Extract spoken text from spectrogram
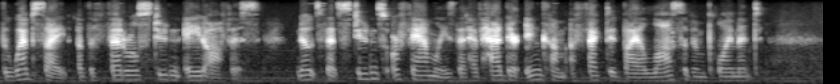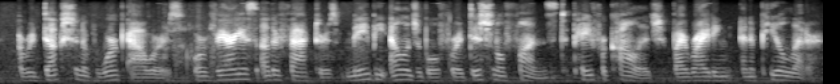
The website of the Federal Student Aid Office notes that students or families that have had their income affected by a loss of employment, a reduction of work hours, or various other factors may be eligible for additional funds to pay for college by writing an appeal letter.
